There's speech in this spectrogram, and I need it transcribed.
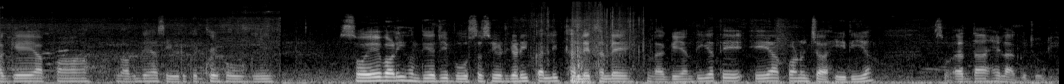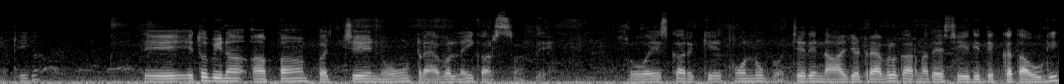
ਅੱਗੇ ਆਪਾਂ ਲੱਭਦੇ ਹਾਂ ਸੀਟ ਕਿੱਥੇ ਹੋਊਗੀ। ਸੋ ਇਹ ਵਾਲੀ ਹੁੰਦੀ ਹੈ ਜੀ ਬੂਸਟ ਸੀਟ ਜਿਹੜੀ ਕੱਲੀ ਥੱਲੇ ਥੱਲੇ ਲੱਗ ਜਾਂਦੀ ਆ ਤੇ ਇਹ ਆਪਾਂ ਨੂੰ ਚਾਹੀਦੀ ਆ। ਸੋ ਐਦਾਂ ਇਹ ਲੱਗ ਜੂਗੀ, ਠੀਕ ਆ? ਤੇ ਇਹ ਤੋਂ ਬਿਨਾ ਆਪਾਂ ਬੱਚੇ ਨੂੰ ਟਰੈਵਲ ਨਹੀਂ ਕਰ ਸਕਦੇ। ਸੋ ਇਸ ਕਰਕੇ ਤੁਹਾਨੂੰ ਬੱਚੇ ਦੇ ਨਾਲ ਜੇ ਟਰੈਵਲ ਕਰਨਾ ਤਾਂ ਇਸ ਚੀਜ਼ ਦੀ ਦਿੱਕਤ ਆਊਗੀ,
